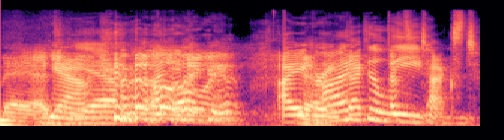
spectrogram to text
mad. Yeah. Yeah. I'm Like. I agree. Yeah. I That- delete. That's a text.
